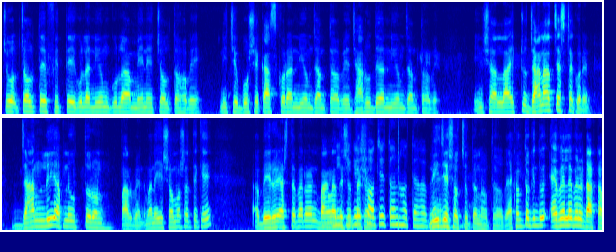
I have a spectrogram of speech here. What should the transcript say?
চল- চলতে ফিরতে এগুলা, নিয়মগুলা মেনে চলতে হবে। নিচে বসে কাজ করার নিয়ম জানতে হবে ঝাড়ু দেওয়ার নিয়ম জানতে হবে। ইনশাল্লাহ একটু জানার চেষ্টা করেন। জানলেই আপনি উত্তরণ পারবেন। মানে এই সমস্যা থেকে বের হয়ে আসতে পারবেন। বাংলাদেশে সচেতন হতে হবে। নিজে সচেতন হতে হবে। এখন তো কিন্তু অ্যাভেলেবেল ডাটা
